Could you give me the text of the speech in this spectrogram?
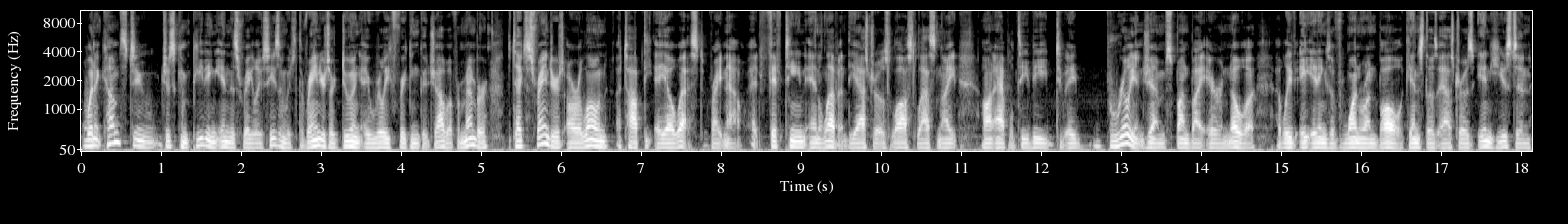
when it comes to just competing in this regular season, which the Rangers are doing a really freaking good job of, remember the Texas Rangers are alone atop the AL West right now at 15 and 11. The Astros lost last night on Apple TV to a brilliant gem spun by Aaron Nola. I believe eight innings of one-run ball against those Astros in Houston,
